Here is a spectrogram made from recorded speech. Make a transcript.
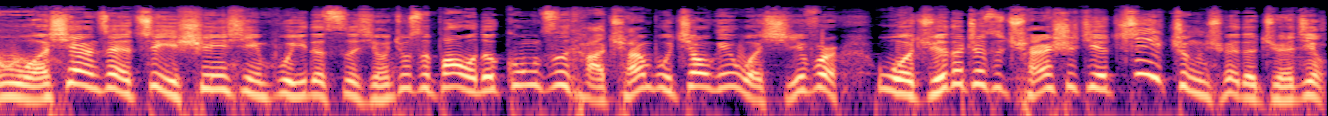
我现在最深信不疑的事情就是把我的工资卡全部交给我媳妇儿，我觉得这是全世界最正确的决定。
